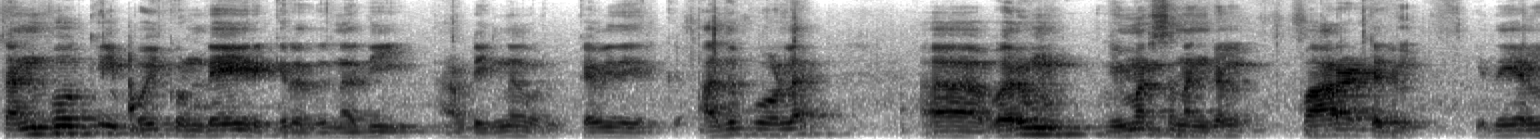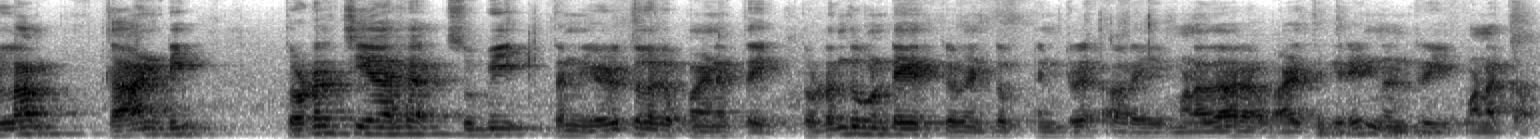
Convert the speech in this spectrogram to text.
தன்போக்கில் போய்க்கொண்டே இருக்கிறது நதி அப்படின்னு ஒரு கவிதை இருக்குது அதுபோல் வரும் விமர்சனங்கள் பாராட்டுகள் இதையெல்லாம் தாண்டி தொடர்ச்சியாக சுபி தன் எழுத்துலக பயணத்தை தொடர்ந்து கொண்டே இருக்க வேண்டும் என்று அவரை மனதார வாழ்த்துகிறேன். நன்றி வணக்கம்.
